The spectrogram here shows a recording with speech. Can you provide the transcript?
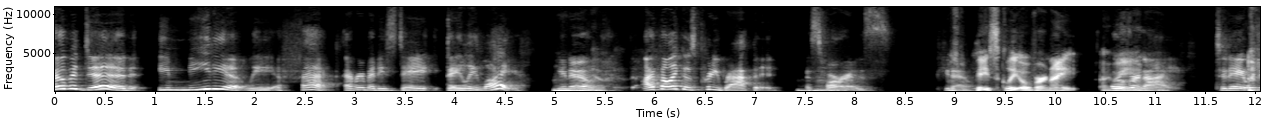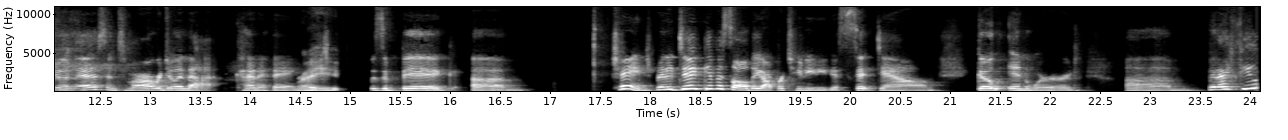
COVID did immediately affect everybody's day daily life. You know, mm-hmm. I felt like it was pretty rapid mm-hmm. as far as you know, basically overnight. I overnight. Mean. Today we're doing this, and tomorrow we're doing that kind of thing. Right, was a big um, change, but it did give us all the opportunity to sit down, go inward. Um, but I feel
